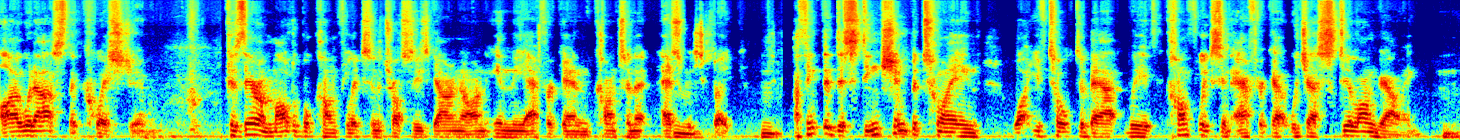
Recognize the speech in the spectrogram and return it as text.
I would ask the question because there are multiple conflicts and atrocities going on in the African continent as we Mm. speak. Mm. I think the distinction between what you've talked about with conflicts in Africa, which are still ongoing, Mm.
